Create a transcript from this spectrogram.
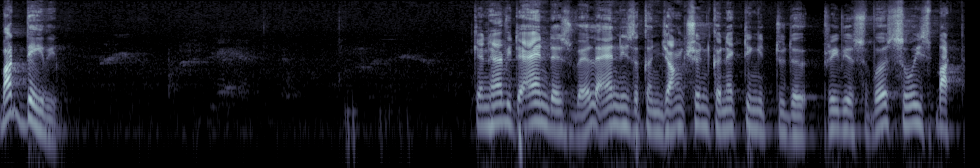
But David. Can have it and as well. And is a conjunction connecting it to the previous verse, so is but.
